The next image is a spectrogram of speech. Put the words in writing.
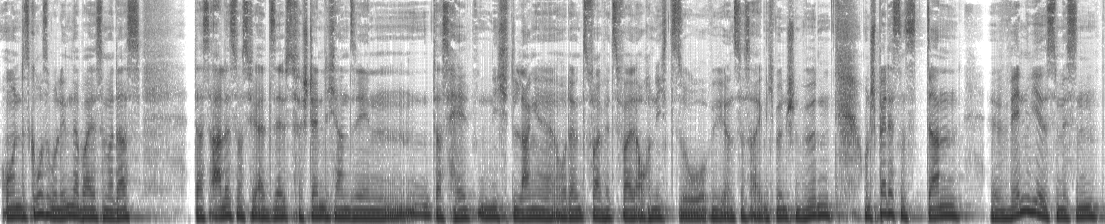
Und das große Problem dabei ist immer das, dass alles, was wir als selbstverständlich ansehen, das hält nicht lange oder im Zweifelsfall auch nicht so, wie wir uns das eigentlich wünschen würden. Und spätestens dann, wenn wir es missen,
